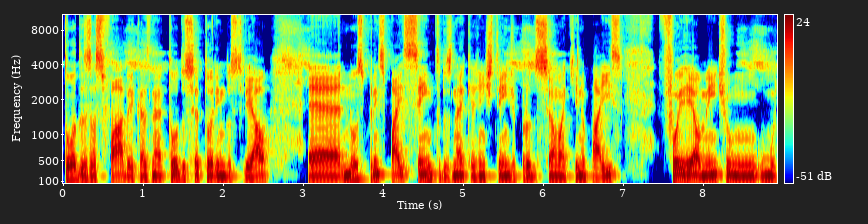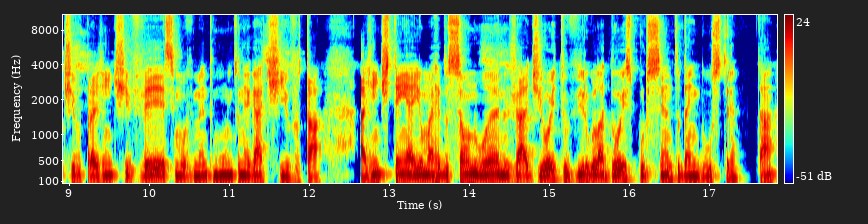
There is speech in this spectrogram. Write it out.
todas as fábricas, né, todo o setor industrial, é, nos principais centros né, que a gente tem de produção aqui no país, foi realmente um, um motivo para a gente ver esse movimento muito negativo, tá? A gente tem aí uma redução no ano já de 8,2% da indústria, tá?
